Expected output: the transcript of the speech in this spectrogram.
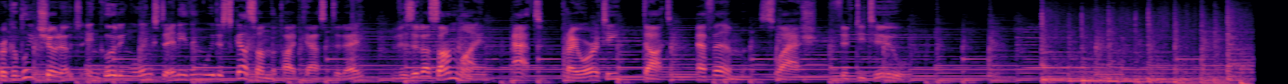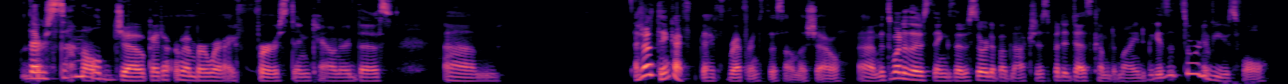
For complete show notes, including links to anything we discuss on the podcast today, visit us online at priority.fm slash 52. There's some old joke. I don't remember where I first encountered this. Um, I don't think I've, I've referenced this on the show. Um, it's one of those things that is sort of obnoxious, but it does come to mind because it's sort of useful,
